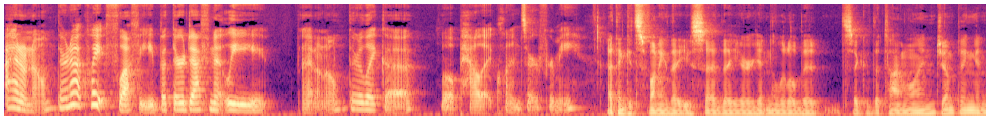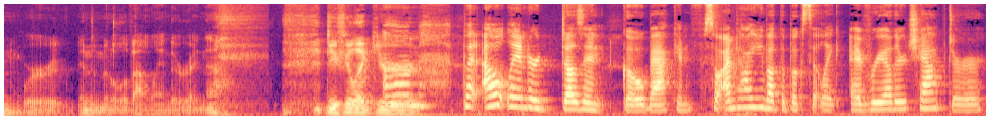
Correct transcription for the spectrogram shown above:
I don't know. They're not quite fluffy, but they're definitely, I don't know, they're like a little palate cleanser for me. I think it's funny that you said that you're getting a little bit sick of the timeline jumping, and we're in the middle of Outlander right now. Do you feel like you're? Um, but Outlander doesn't go back and so I'm talking about the books that like every other chapter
